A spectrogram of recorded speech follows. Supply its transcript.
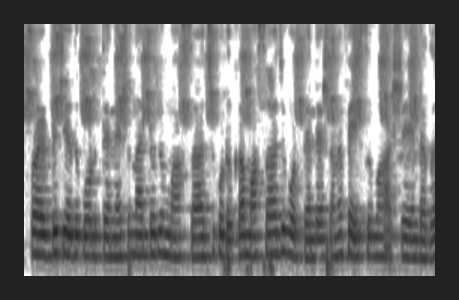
സ്പ്രെഡ് ചെയ്ത് കൊടുത്തതിന് ശേഷം നല്ലൊരു മസാജ് കൊടുക്കുക. മസാജ് കൊടുത്തതിന് ശേഷമാണ് ഫേസ് വാഷ് ചെയ്യേണ്ടത്.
